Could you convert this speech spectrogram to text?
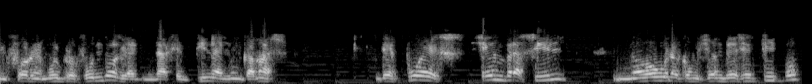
informe muy profundo de, de Argentina nunca más. Después, en Brasil, no hubo una comisión de ese tipo,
